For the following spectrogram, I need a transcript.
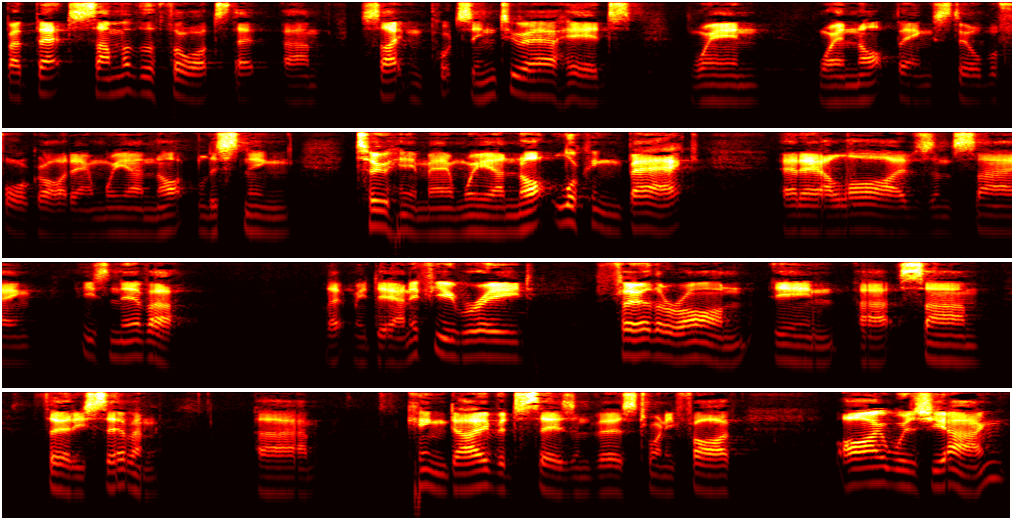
But that's some of the thoughts that um, Satan puts into our heads when we're not being still before God and we are not listening to Him and we are not looking back at our lives and saying, He's never let me down. If you read further on in uh, Psalm 37, um, King David says in verse 25, I was young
